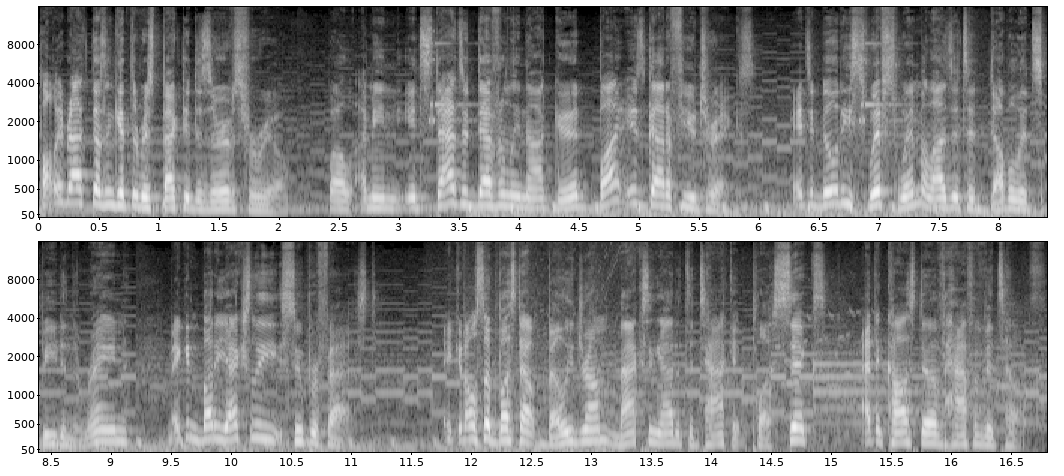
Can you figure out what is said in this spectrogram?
Poliwrath doesn't get the respect it deserves for real. Well, I mean, its stats are definitely not good, but it's got a few tricks. Its ability Swift Swim allows it to double its speed in the rain, making Buddy actually super fast. It can also bust out Belly Drum, maxing out its attack at plus 6, at the cost of half of its health.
